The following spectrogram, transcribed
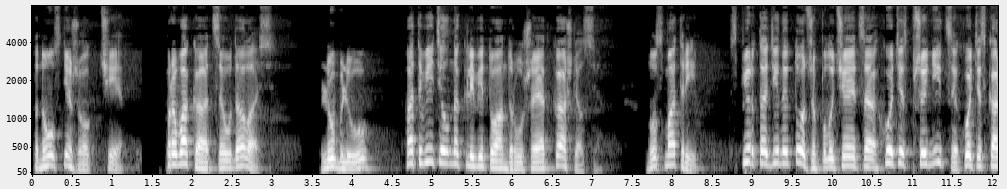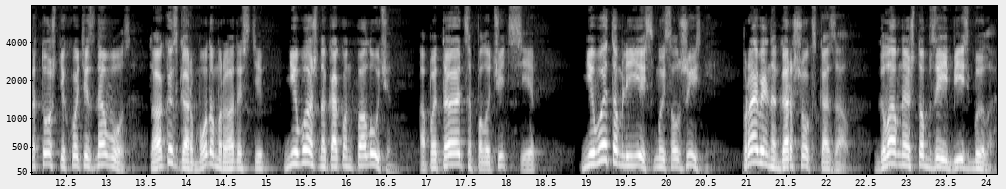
Пнул снежок Че. Провокация удалась. Люблю. Ответил на клевету Андруша и откашлялся. Ну смотри, спирт один и тот же получается хоть из пшеницы, хоть из картошки, хоть из навоза. Так и с гормоном радости. Неважно, как он получен, а пытаются получить все. Не в этом ли есть смысл жизни? Правильно Горшок сказал. Главное, чтоб заебись было.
